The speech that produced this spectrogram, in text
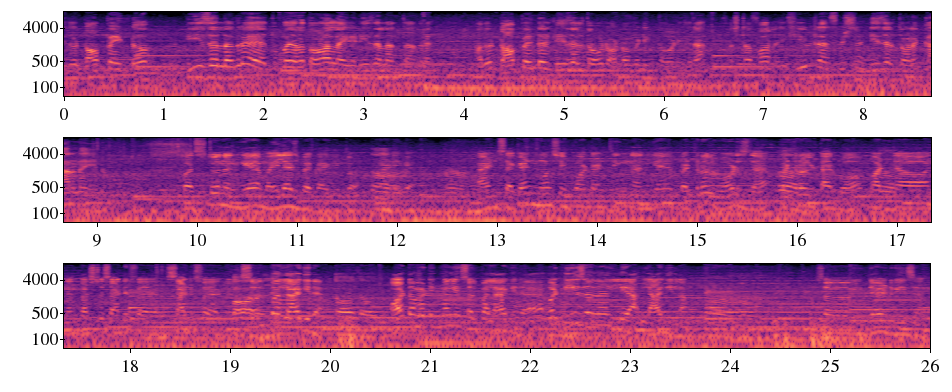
ಇದು ಟಾಪ್ ಎಂಡು ಡೀಸೆಲ್ ಅಂದರೆ ತುಂಬ ಜನ ತೊಗೊಳಲ್ಲ ಈಗ ಡೀಸೆಲ್ ಅಂತ ಅಂದರೆ. ಅದು ಟಾಪ್ ಎಂಡಲ್ಲಿ ಡೀಸೆಲ್ ತೊಗೊಂಡು ಆಟೋಮೆಟಿಕ್ ತೊಗೊಂಡಿದ್ದೀರಾ? ಫಸ್ಟ್ ಆಫ್ ಆಲ್ ಈ ಫ್ಯೂಲ್ ಟ್ರಾನ್ಸ್ಮಿಷನ್ ಡೀಸೆಲ್ ತೊಗೊಳಕ್ಕೆ ಕಾರಣ ಏನು? ಫಸ್ಟು ನನಗೆ ಮೈಲೇಜ್ ಬೇಕಾಗಿತ್ತು ಗಾಡಿಗೆ. And second most important thing ನನಗೆ ಪೆಟ್ರೋಲ್ ಓಡಿಸಿದೆ ಪೆಟ್ರೋಲ್ ಟರ್ಬೋ ಬಟ್ ನಂಗೆ ಅಷ್ಟು ಸ್ಯಾಟಿಸ್ಫೈ ಸ್ಯಾಟಿಸ್ಫೈ ಆಗಿಲ್ಲ. ಸ್ವಲ್ಪ ಲ್ಯಾಗ್ ಇದೆ. ಹೌದು ಆಟೋಮೆಟಿಕ್ನಲ್ಲಿ ಸ್ವಲ್ಪ ಲ್ಯಾಗ್ ಇದೆ ಬಟ್ ಡೀಸೆಲ್ ಅಲ್ಲಿ ಲ್ಯಾಗ್ ಇಲ್ಲ. ಸೊ ಇದೆರಡು ರೀಸನ್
